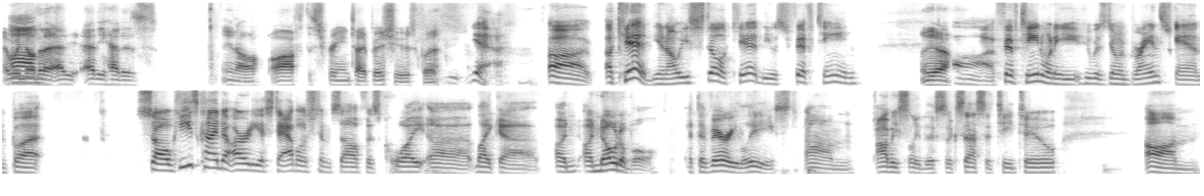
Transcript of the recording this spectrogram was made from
and we um, know that Eddie, Eddie had his you know off the screen type issues but yeah uh a kid you know he's still a kid he was 15 yeah. Uh, 15 when he, he was doing brain scan, but so he's kind of already established himself as quite uh like a, a, a notable at the very least. Um, obviously the success of T2, um,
